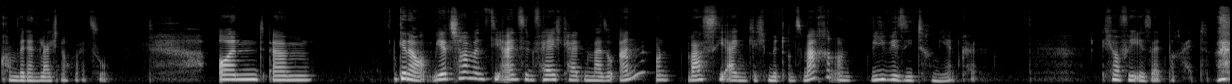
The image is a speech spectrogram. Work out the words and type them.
kommen wir dann gleich nochmal zu. Und ähm, genau, jetzt schauen wir uns die einzelnen Fähigkeiten mal so an und was sie eigentlich mit uns machen und wie wir sie trainieren können. Ich hoffe, ihr seid bereit.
